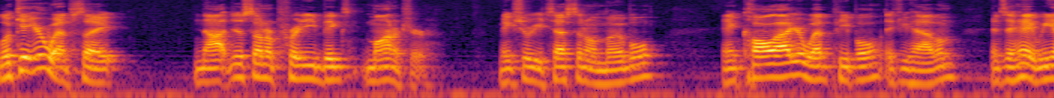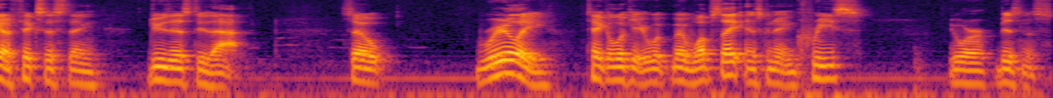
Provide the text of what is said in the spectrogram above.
look at your website, not just on a pretty big monitor. Make sure you test it on mobile and call out your web people if you have them and say, hey, we got to fix this thing. Do this, do that. So, really take a look at your website and it's going to increase your business.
